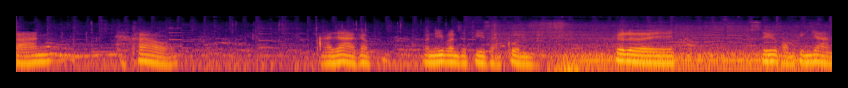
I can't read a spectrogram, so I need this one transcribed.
ร้านข้าวหายากครับ วันนี้วันสตรีสากล ก็เลยซื้อของปิ้งย่าง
